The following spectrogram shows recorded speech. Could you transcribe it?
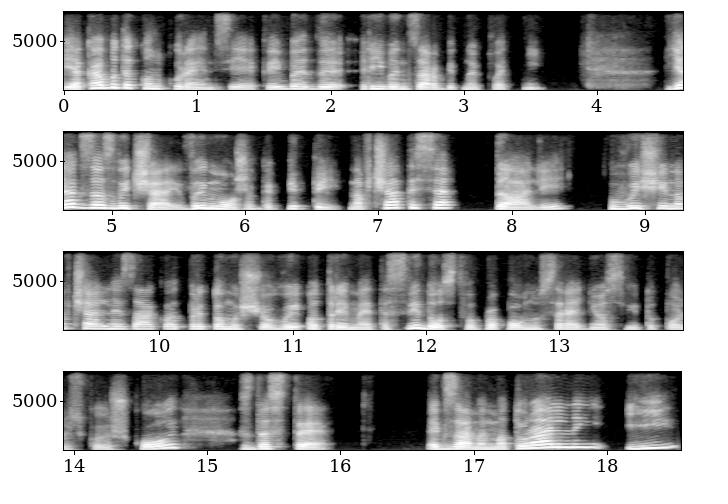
Яка буде конкуренція, який буде рівень заробітної платні? Як зазвичай ви можете піти навчатися далі у вищий навчальний заклад, при тому, що ви отримаєте свідоцтво про повну середню освіту польської школи, здасте екзамен матуральний і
